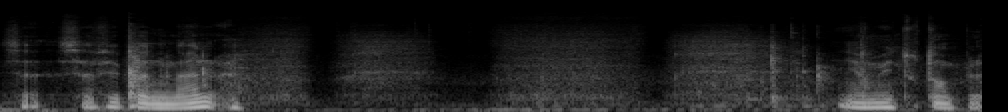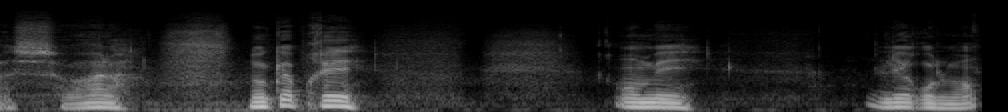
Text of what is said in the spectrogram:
Ça, ça fait pas de mal. Et on met tout en place. Voilà. Donc après, on met les roulements,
